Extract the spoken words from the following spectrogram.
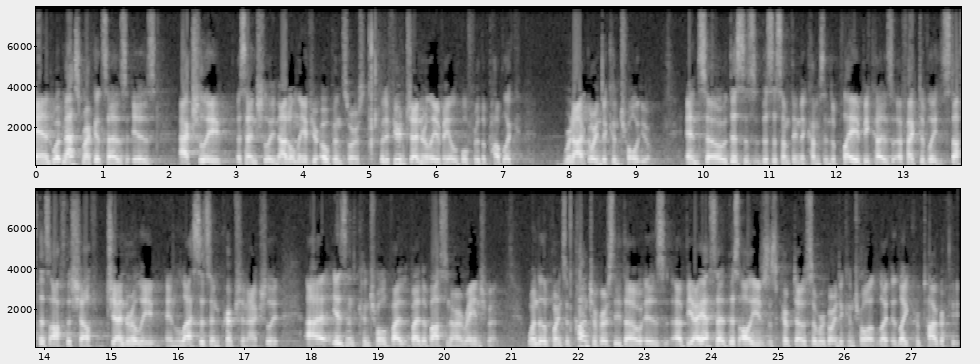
And what mass market says is actually, essentially, not only if you're open source, but if you're generally available for the public, we're not going to control you. And so this is, this is something that comes into play because effectively stuff that's off the shelf generally, unless it's encryption actually, uh, isn't controlled by, by the Wassenaar arrangement. One of the points of controversy, though, is uh, BIS said this all uses crypto, so we're going to control it like, like cryptography.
